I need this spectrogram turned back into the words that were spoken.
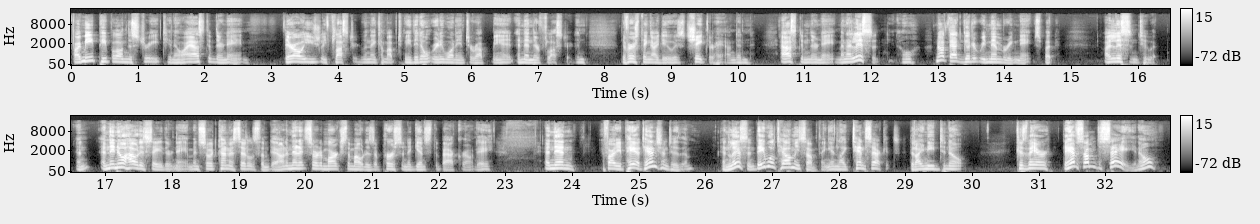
if I meet people on the street, you know, I ask them their name. They're all usually flustered when they come up to me. They don't really want to interrupt me, and then they're flustered. And the first thing I do is shake their hand and ask them their name, and I listen. You know, I'm not that good at remembering names, but I listen to it, and and they know how to say their name, and so it kind of settles them down, and then it sort of marks them out as a person against the background, eh? And then if I pay attention to them and listen, they will tell me something in like 10 seconds that I need to know. Because they're they have something to say, you know?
